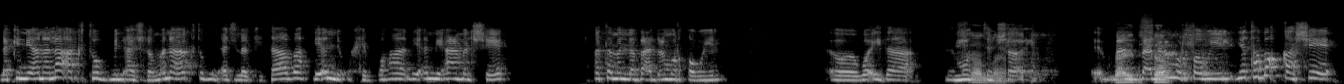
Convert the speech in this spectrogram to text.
لكني أنا لا أكتب من أجلهم أنا أكتب من أجل الكتابة لأني أحبها لأني أعمل شيء أتمنى بعد عمر طويل. آه، وإذا مت إن شاء الله. بعد, بعد عمر طويل يتبقى شيء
